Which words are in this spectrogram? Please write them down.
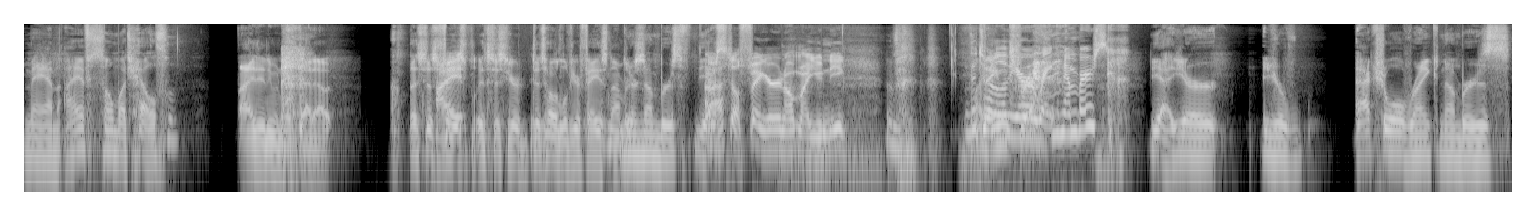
Man, I have so much health. I didn't even work that out. That's just I- FASE. it's just your the total of your FASE numbers. Your numbers. numbers. I'm still figuring out my unique. The total of your for- rank numbers. Yeah, your your actual rank numbers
